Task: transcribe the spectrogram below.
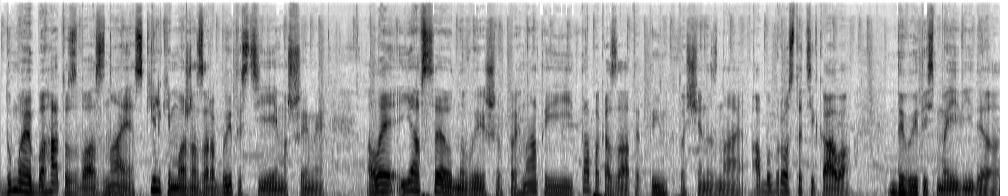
Думаю, багато з вас знає, скільки можна заробити з цієї машини, але я все одно вирішив пригнати її та показати тим, хто ще не знає, або просто цікаво дивитись мої відео.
